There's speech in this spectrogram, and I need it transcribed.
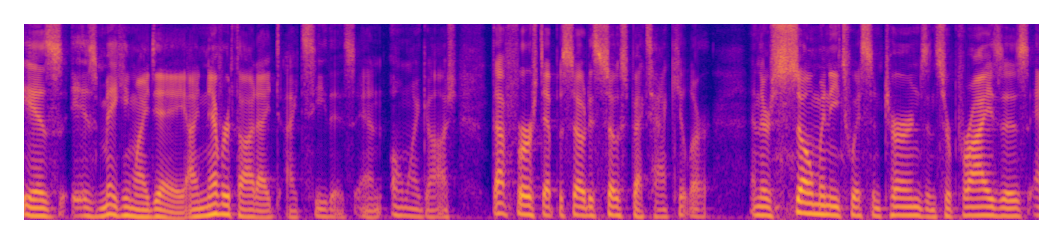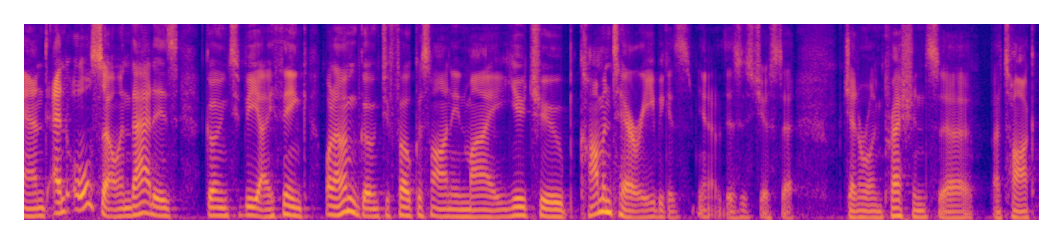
is is making my day. I never thought I'd, I'd see this, and oh my gosh, that first episode is so spectacular, and there's so many twists and turns and surprises, and and also, and that is going to be, I think, what I'm going to focus on in my YouTube commentary because you know this is just a general impressions uh, a talk.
